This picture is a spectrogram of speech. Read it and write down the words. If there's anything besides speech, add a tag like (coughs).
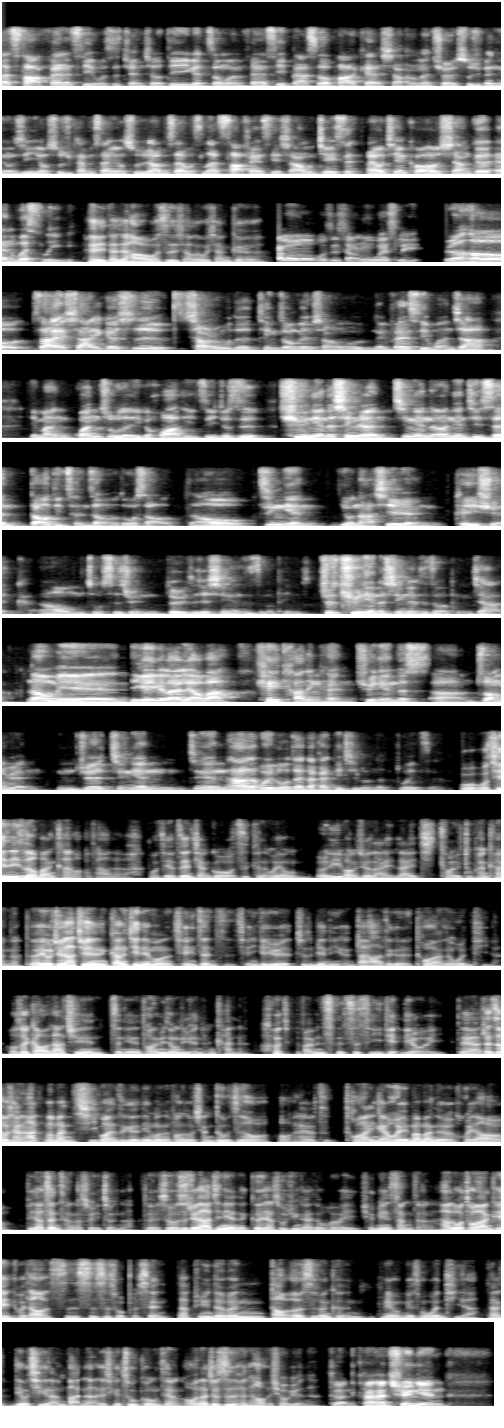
Let's talk fantasy！我是全球第一个中文 fantasy basketball podcast，小人物的球员数据分析中心，用数据看比赛，用数据聊比赛。我是 Let's talk fantasy 的小人物 Jason，还有今天 co-host 翔哥 and Wesley。Hey，大家好，我是小人物翔哥。Hello，我是小人物 Wesley。然后再下一个是小人物的听众跟小人物那个 fantasy 玩家。也蛮关注的一个话题之一，就是去年的新人，今年的二年级生到底成长了多少？然后今年有哪些人可以选？然后我们主持群对于这些新人是怎么评？就是去年的新人是怎么评价的？那我们也一个一个来聊吧。K Cunningham 去年的啊状元，你觉得今年今年他会落在大概第几轮的位置？我我其实一直都蛮看好他的，我记得之前讲过，我是可能会用 early one 就来来考虑赌看看的。对，因为我觉得他去年刚进联盟的前一阵子，前一个月就是面临很大的这个投篮的问题啊，所以搞得他去年整年的投篮命中率很难看的，(laughs) 百分之四十一点六而已。对啊，但是我想他慢慢习惯这个联盟的防守强度之后，哦，还有这投篮应该会慢慢的回到比较正常的水准了。对，所以我是觉得他今年的各项数据应该都会全面上涨。他如果投篮可以回到四四四十五 percent，那平均得分到二十分可能没有没有什么问题啊。那六七个篮板啊，六七个助攻这样，哦，那就是很好的球员了。对啊，你看他去年。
